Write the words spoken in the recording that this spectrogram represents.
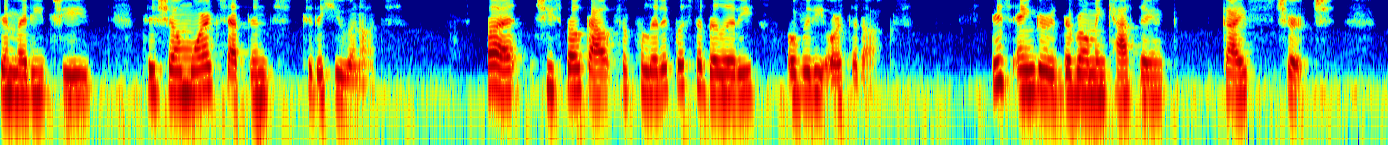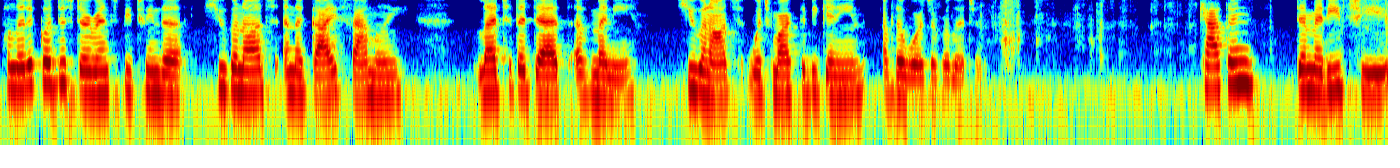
de' Medici, to show more acceptance to the Huguenots. But she spoke out for political stability over the Orthodox. This angered the Roman Catholic Guise Church. Political disturbance between the Huguenots and the Guise family led to the death of many Huguenots, which marked the beginning of the Wars of Religion. Catherine de' Medici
